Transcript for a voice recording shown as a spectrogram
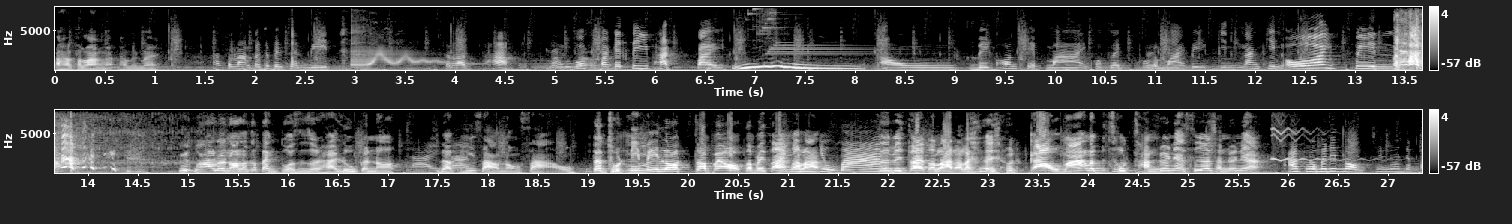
อาหารฝรั่งอะทำเป็นไหมอาหารฝรั่งก็จะเป็นแซนด์วิชสลัดผักหรือว่าสปาเกตตี้ผัดไป เอาเบคอนเสียบไม้ผลใส่ผลไม้ไปกินนั่งกินโอ้ยฟิน นึกภาพเลยเนาะแล้วก็แต่งตัวสวยๆถ่ายรูปกันเนาะใช่แบบใช่พี่สาวน้องสาว แต่ชุดนี้ไม่ลดจะไปออกจะไปจ่าอัยนตนี้ลาดอยู่บ้านจะไปจ่ายตลาดอะไรใส่ชุดเก่ามากแล้วชุดฉันด้วยเนี่ยเสื้อฉันด้วยเนี่ย อ้าวเธอไม่ได้บอกฉันว่าจะไป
